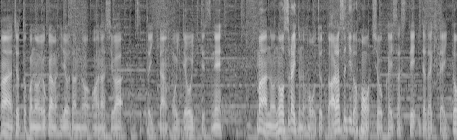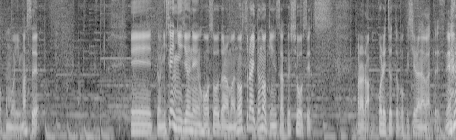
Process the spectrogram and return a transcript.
まあちょっとこの横山秀夫さんのお話はちょっと一旦置いておいてですねまああのノースライトの方をちょっとあらすじの方を紹介させていただきたいと思います。えー、っと2020年放送ドラマ「ノースライト」の原作小説。あららこれちょっと僕知らなかったですね。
